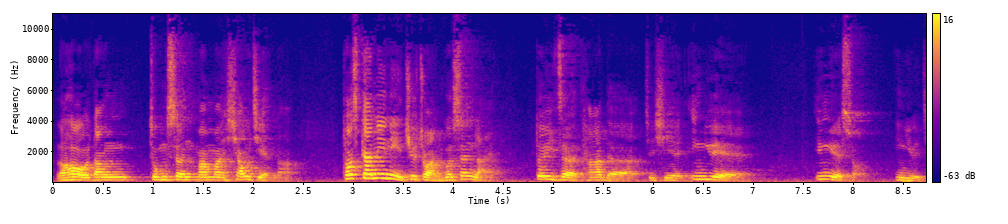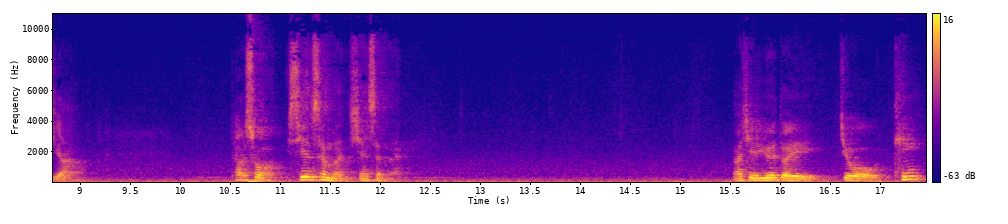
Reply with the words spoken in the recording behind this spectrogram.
然后，当钟声慢慢消减了，托斯卡尼尼就转过身来，对着他的这些音乐音乐手、音乐家，他说：“先生们，先生们。”那些乐队就听，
